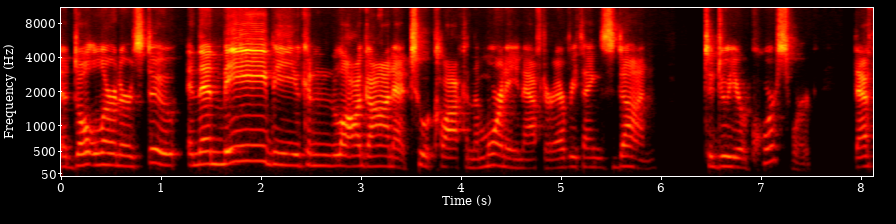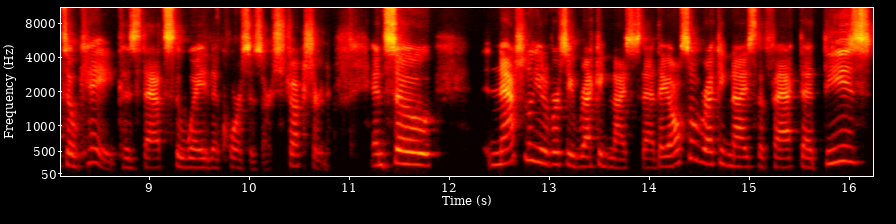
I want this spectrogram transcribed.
adult learners do and then maybe you can log on at two o'clock in the morning after everything's done to do your coursework. That's okay because that's the way the courses are structured. And so national university recognizes that. They also recognize the fact that these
